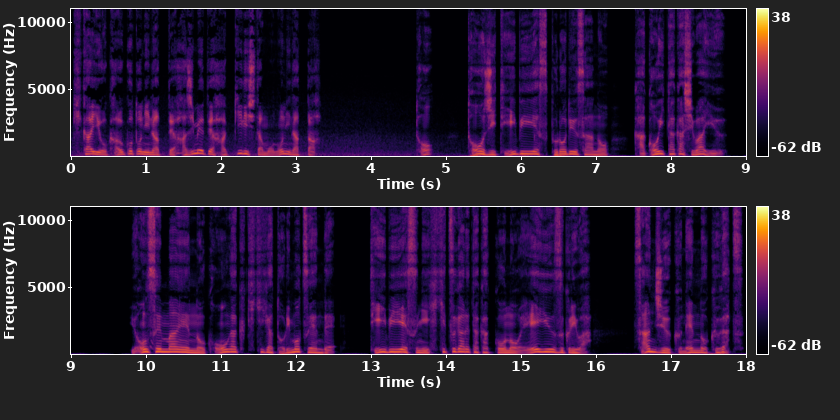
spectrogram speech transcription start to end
機械を買うことになって初めてはっきりしたものになった。と、当時 TBS プロデューサーの囲い隆は言う。4000万円の高額機器が取り持つ縁で TBS に引き継がれた格好の英雄作りは39年の9月、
